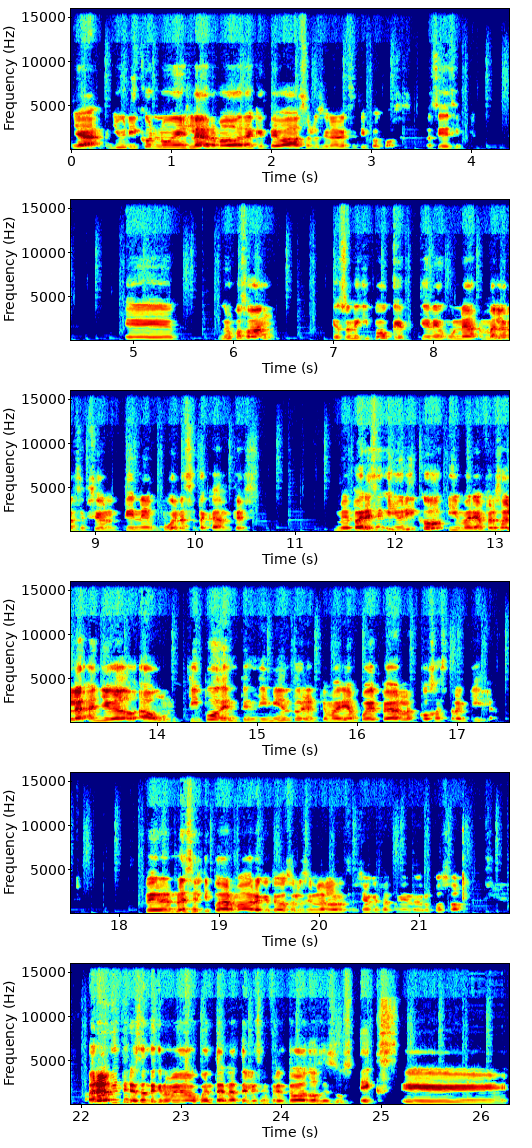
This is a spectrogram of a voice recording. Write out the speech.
Ya, Yuriko no es la armadora que te va a solucionar este tipo de cosas, así de simple. Eh, Grupo Soban es un equipo que tiene una mala recepción, tiene buenos atacantes, me parece que Yuriko y Marian Fersola han llegado a un tipo de entendimiento en el que Marian puede pegar las cojas tranquila. Pero no es el tipo de armadora que te va a solucionar la recepción que está teniendo grupo SOA. Ahora, algo interesante que no me he dado cuenta, Natalia se enfrentó a dos de sus ex eh,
